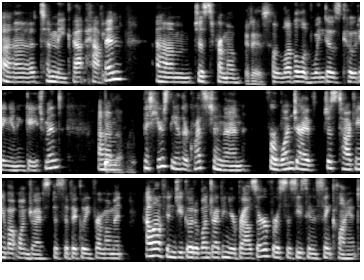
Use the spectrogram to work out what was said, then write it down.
uh, to make that happen. Um, just from a, It is. a level of Windows coding and engagement. Um, Definitely. but here's the other question then for OneDrive, just talking about OneDrive specifically for a moment. How often do you go to OneDrive in your browser versus using the sync client?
